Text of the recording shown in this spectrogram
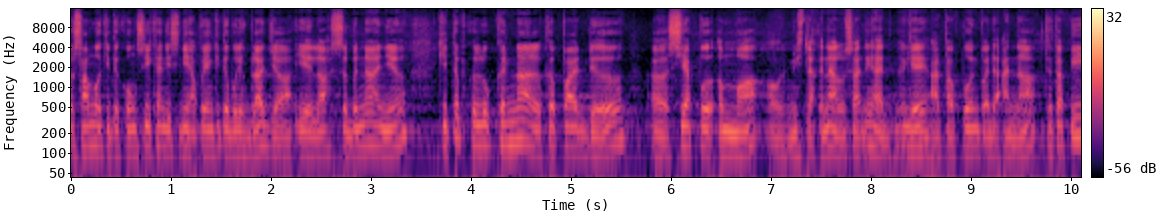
bersama kita kongsikan di sini apa yang kita boleh belajar ialah sebenarnya kita perlu kenal kepada uh, siapa emak. Oh mestilah kenal ustaz ni kan? Okey? Hmm. ataupun pada anak. Tetapi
